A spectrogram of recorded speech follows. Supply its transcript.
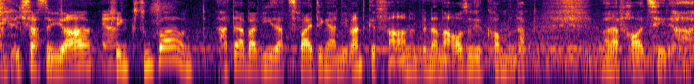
Und ich sagte, ja, klingt super und hatte aber, wie gesagt, zwei Dinge an die Wand gefahren und bin dann nach Hause gekommen und habe meiner Frau erzählt, ja,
